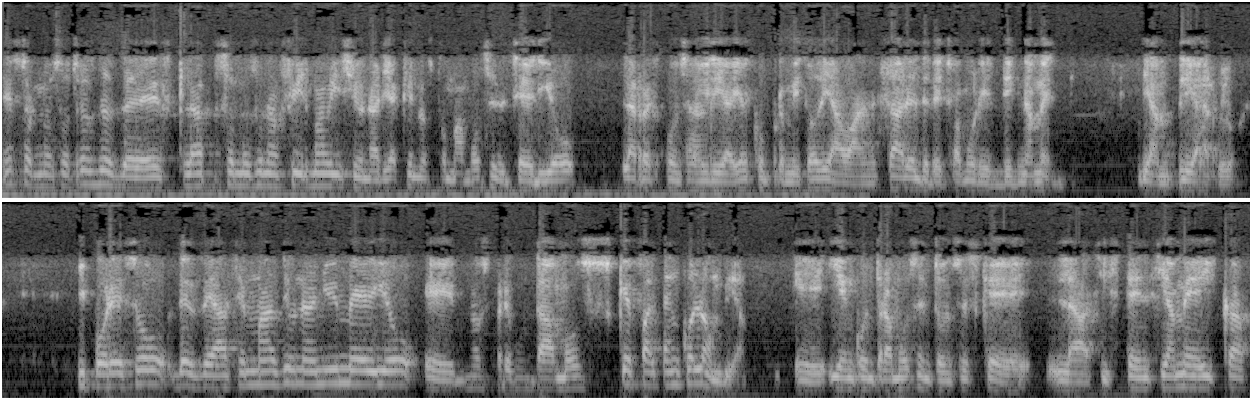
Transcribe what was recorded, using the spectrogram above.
Néstor, nosotros desde ESCLAP somos una firma visionaria que nos tomamos en serio la responsabilidad y el compromiso de avanzar el derecho a morir dignamente, de ampliarlo. Y por eso, desde hace más de un año y medio, eh, nos preguntamos qué falta en Colombia. Eh, y encontramos entonces que la asistencia médica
